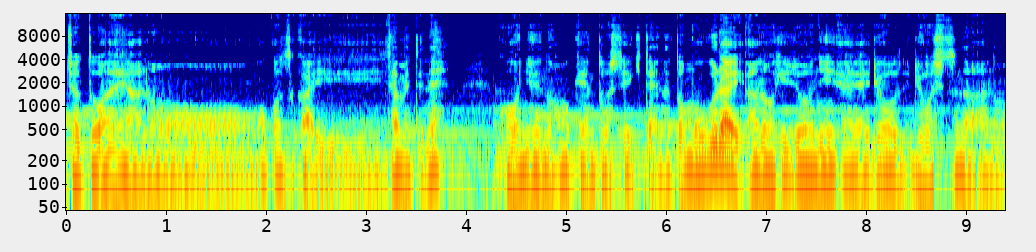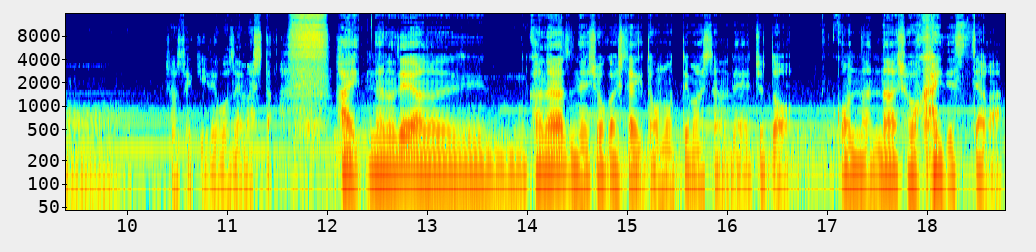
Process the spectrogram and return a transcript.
ちょっとはねあのー、お小遣い貯めてね購入の方検討していきたいなと思うぐらいあの非常に、えー、良質なあのー書籍でございました。はい。なので、あの、必ずね紹介したいと思ってましたのでちょっと困難な紹介ですじゃが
